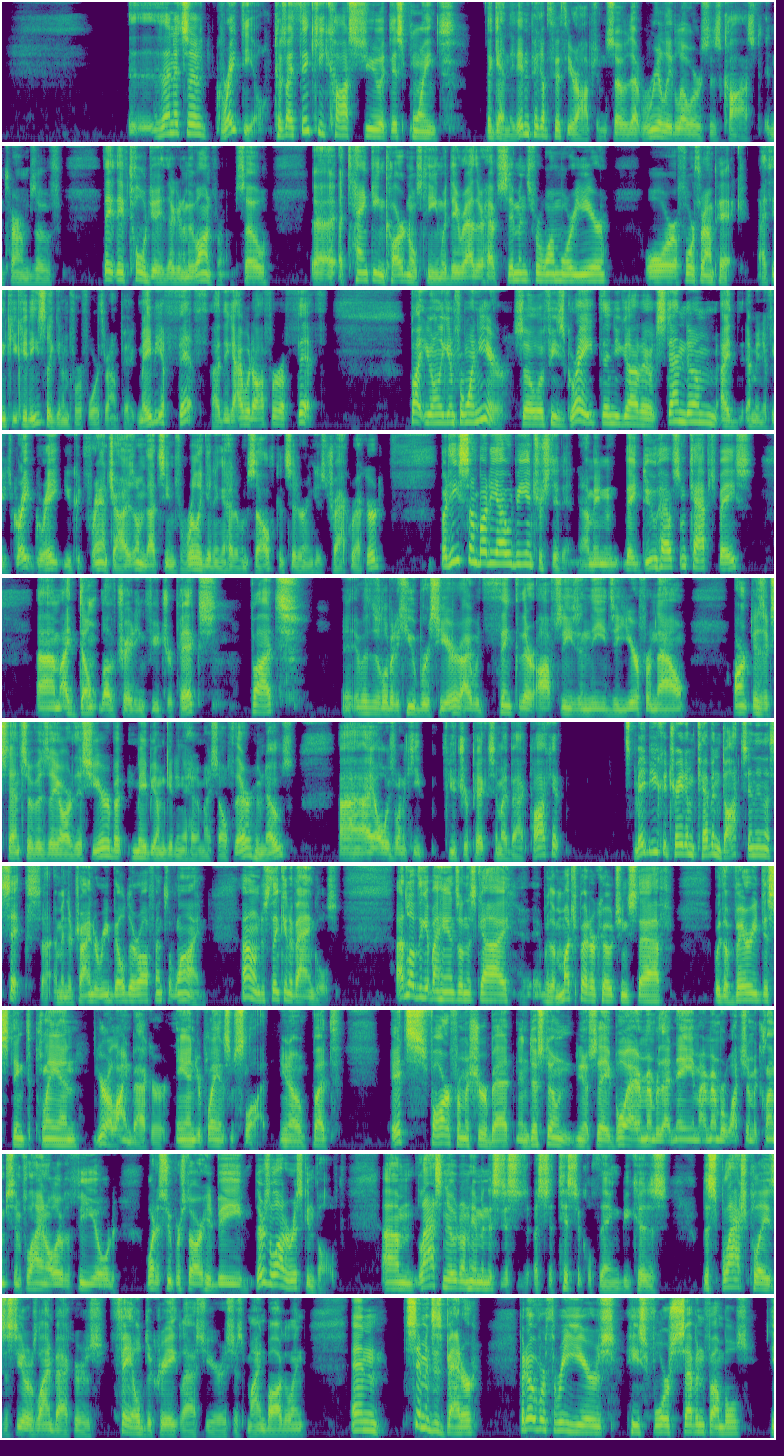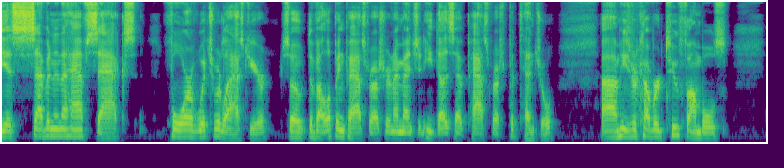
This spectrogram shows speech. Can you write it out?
uh, then it's a great deal because I think he costs you at this point again, they didn't pick up fifth year options. So that really lowers his cost in terms of they, they've told you they're going to move on from him. So uh, a tanking Cardinals team, would they rather have Simmons for one more year or a fourth round pick? I think you could easily get him for a fourth round pick, maybe a fifth. I think I would offer a fifth. But you only get him for one year. So if he's great, then you got to extend him. I, I mean, if he's great, great, you could franchise him. That seems really getting ahead of himself considering his track record. But he's somebody I would be interested in. I mean, they do have some cap space. Um, I don't love trading future picks, but it was a little bit of hubris here. I would think their offseason needs a year from now aren't as extensive as they are this year, but maybe I'm getting ahead of myself there. Who knows? Uh, I always want to keep future picks in my back pocket. Maybe you could trade him Kevin Dotson in a six. I mean, they're trying to rebuild their offensive line. I don't know, I'm just thinking of angles. I'd love to get my hands on this guy with a much better coaching staff, with a very distinct plan. You're a linebacker and you're playing some slot, you know, but it's far from a sure bet. And just don't, you know, say, boy, I remember that name. I remember watching him at Clemson flying all over the field. What a superstar he'd be. There's a lot of risk involved. Um, last note on him, and this is just a statistical thing because the splash plays the Steelers linebackers failed to create last year is just mind boggling. And Simmons is better, but over three years, he's forced seven fumbles. He has seven and a half sacks four of which were last year. So developing pass rusher, and I mentioned he does have pass rush potential. Um, he's recovered two fumbles,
